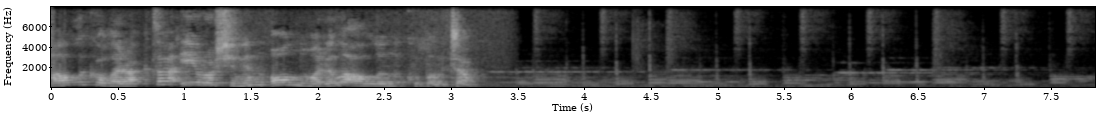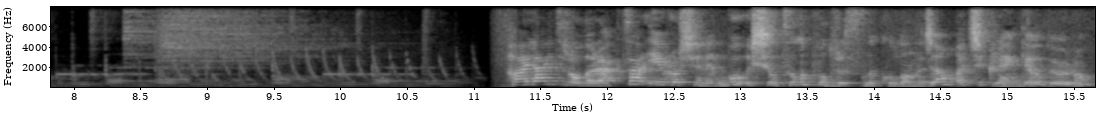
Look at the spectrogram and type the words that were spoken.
Allık olarak da Yves Rocher'in 10 numaralı allığını kullanacağım. Highlighter olarak da Yves Rocher'in bu ışıltılı pudrasını kullanacağım. Açık rengi alıyorum.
